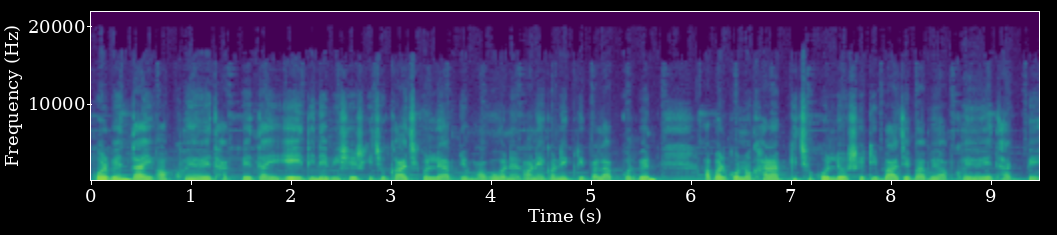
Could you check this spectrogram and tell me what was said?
করবেন তাই অক্ষয় হয়ে থাকবে। তাই এই দিনে বিশেষ কিছু কাজ করলে আপনি ভগবানের অনেক অনেক কৃপা লাভ করবেন। আবার কোনো খারাপ কিছু করলেও সেটি বাজেভাবে অক্ষয় হয়ে থাকবে।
